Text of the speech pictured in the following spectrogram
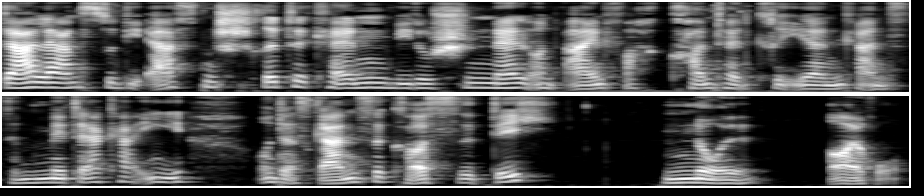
Da lernst du die ersten Schritte kennen, wie du schnell und einfach Content kreieren kannst mit der KI und das Ganze kostet dich 0 Euro.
